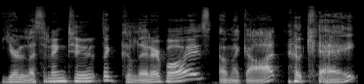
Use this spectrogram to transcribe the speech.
you're listening to the Glitter Boys? Oh my god. Okay.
